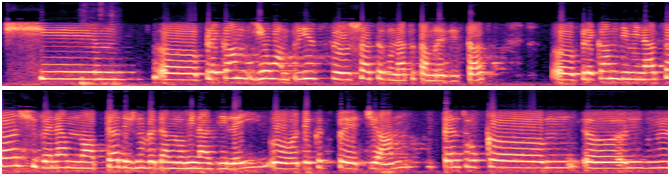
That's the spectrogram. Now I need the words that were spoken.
și uh, plecam, eu am prins uh, șase luni, atât am rezistat, uh, plecam dimineața și veneam noaptea, deci nu vedeam lumina zilei uh, decât pe geam, pentru că uh,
